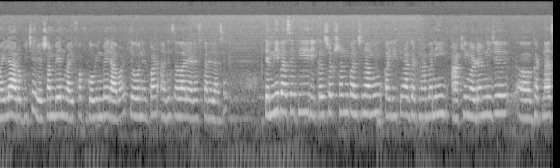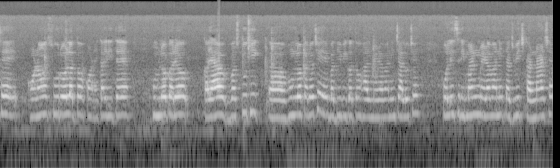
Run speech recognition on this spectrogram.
મહિલા આરોપી છે, રેશમબેન વાઇફ ઓફ ગોવિંદભાઈ રાવળ. તેઓને પણ આજે સવારે એરેસ્ટ કરેલા છે. તેમની પાસેથી રિકન્સ્ટ્રક્શન પંચનામું કઈ રીતે આ ઘટના બની, આખી મર્ડરની જે ઘટના છે, કોનો શું રોલ હતો, કોણે કઈ રીતે હુમલો કર્યો, કયા વસ્તુથી હુમલો કર્યો છે, એ બધી વિગતો હાલ મેળવવાની ચાલુ છે. પોલીસ રિમાન્ડ મેળવવાની તજવીજ કરનાર છે.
